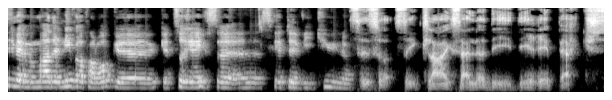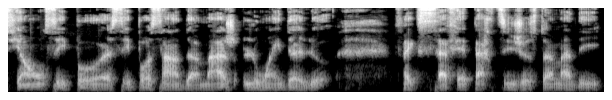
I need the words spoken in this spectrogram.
mais à un moment donné, il va falloir que, que tu règles ce, ce que tu as vécu. C'est ça. C'est clair que ça a des, des répercussions. C'est pas, pas sans dommage, loin de là. Fait que ça fait partie justement des,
